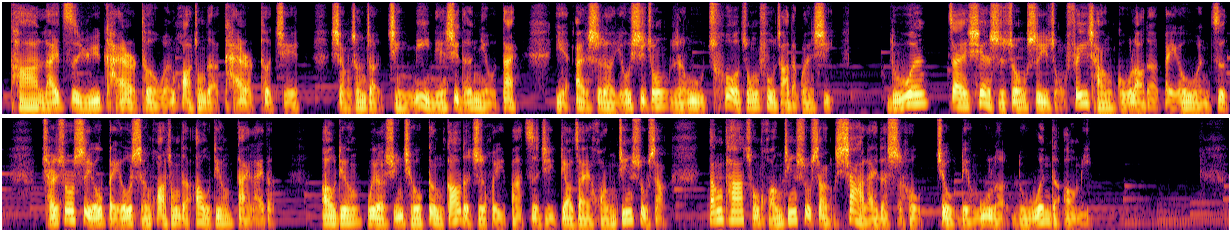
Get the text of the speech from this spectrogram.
它来自于凯尔特文化中的凯尔特节，象征着紧密联系的纽带，也暗示了游戏中人物错综复杂的关系。卢恩在现实中是一种非常古老的北欧文字，传说是由北欧神话中的奥丁带来的。奥丁为了寻求更高的智慧，把自己吊在黄金树上。当他从黄金树上下来的时候，就领悟了卢恩的奥秘。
